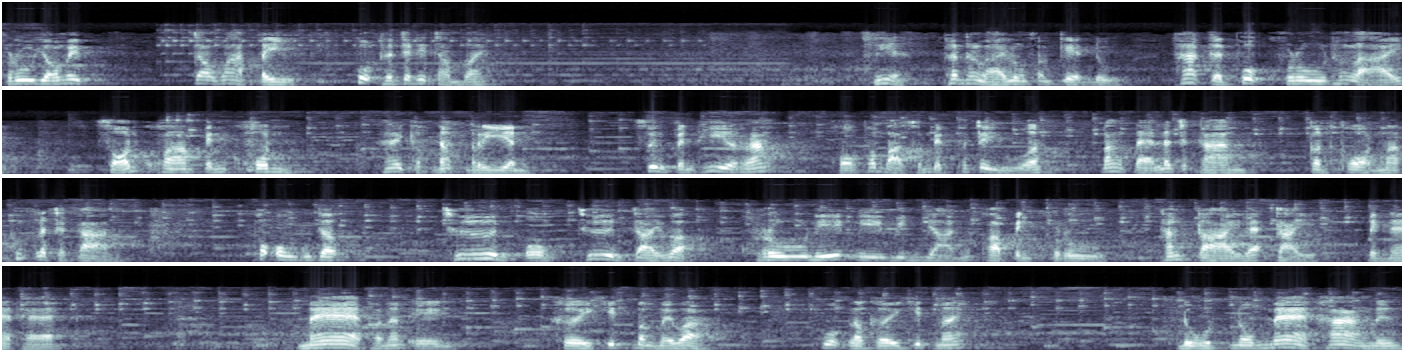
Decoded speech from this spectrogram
ครูยอมให้เจ้าวาดตี พวกเธอจะได้จำไว้ เนี่ย ท่านทั้งหลายลองสังเกตดู ถ้าเกิดพวกครูทั้งหลาย สอนความเป็นคนให้กับนักเรียน ซึ่งเป็นที่รัก ของพระบาทสมเด็จพระเจ้าอยู่หัวตั้งแต่รัชกาลก่อนๆมาทุกรัชกาลพระองค์จะชื่นอกชื่นใจว่าครูนี้มีวิญญาณของความเป็นครู ทั้งกายและใจเป็นแน่แท้ แม่เท่านั้นเอง เคยคิดบ้างไหมว่า พวกเราเคยคิดไหม ดูดนมแม่ข้างหนึ่ง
